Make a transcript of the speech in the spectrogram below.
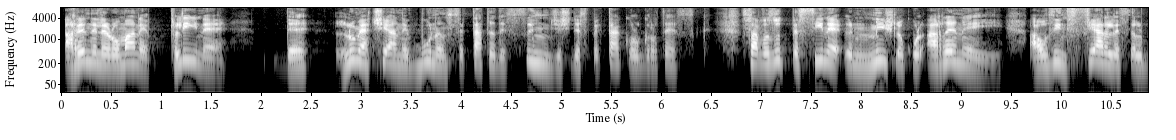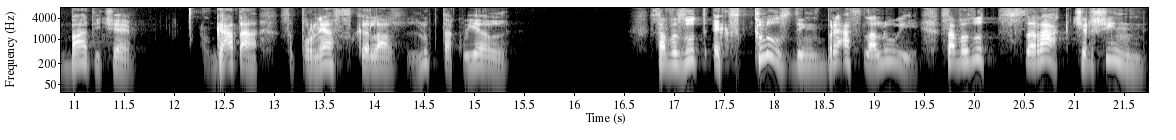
arenele romane pline de lumea aceea nebună, însetată de sânge și de spectacol grotesc. S-a văzut pe sine în mijlocul arenei, auzind fiarele sălbatice, gata să pornească la lupta cu el. S-a văzut exclus din breasla lui, s-a văzut sărac, cerșind,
